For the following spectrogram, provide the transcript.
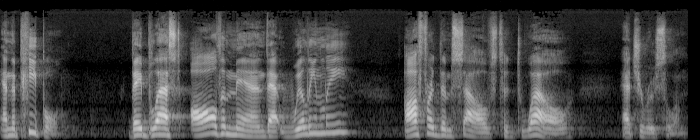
And the people, they blessed all the men that willingly offered themselves to dwell at Jerusalem.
